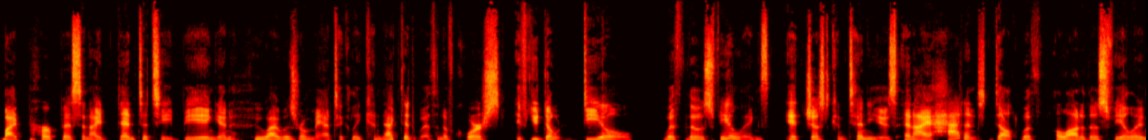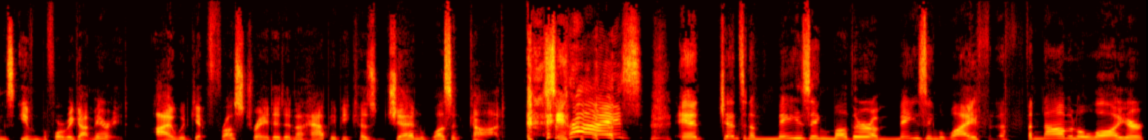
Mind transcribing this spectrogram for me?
My purpose and identity being in who I was romantically connected with. And of course, if you don't deal with those feelings, it just continues. And I hadn't dealt with a lot of those feelings even before we got married. I would get frustrated and unhappy because Jen wasn't God. surprise And Jen's an amazing mother, amazing wife, a phenomenal lawyer.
